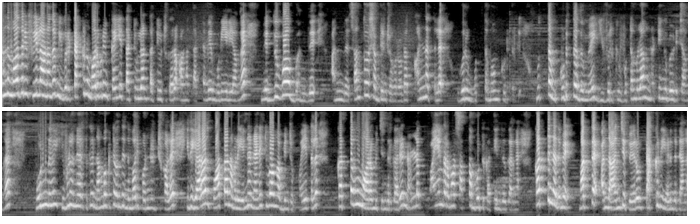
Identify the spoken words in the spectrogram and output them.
அந்த மாதிரி ஃபீல் ஆனதும் இவர் டக்குன்னு மறுபடியும் கையை தட்டி விடலான்னு தட்டி விட்டுருக்காரு ஆனா தட்டவே முடியலையாங்க. மெதுவா வந்து அந்த சந்தோஷ் அப்படின்றவரோட கன்னத்துல ஒரு முத்தமும் கொடுத்துருக்கு. முத்தம் கொடுத்ததுமே இவருக்கு உடம்பெல்லாம் நட்டிங்க போயிடுச்சாங்க. பொண்ணு இவ்வளவு நேரத்துக்கு நம்ம கிட்ட வந்து இந்த மாதிரி பண்ணிட்டு இருக்காளே இது யாராவது பார்த்தா நம்மளை என்ன நினைக்குவாங்க அப்படின்ற பயத்துல கத்தவும் ஆரம்பிச்சிருந்திருக்காரு. நல்ல பயங்கரமா சத்தம் போட்டு கத்தி இருந்திருக்காருங்க கத்துனதுமே மத்த அந்த அஞ்சு பேரும் டக்குன்னு எழுந்துட்டாங்க.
